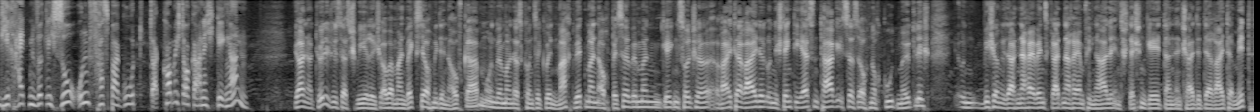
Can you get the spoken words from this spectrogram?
die reiten wirklich so unfassbar gut, da komme ich doch gar nicht gegen an. Ja, natürlich ist das schwierig, aber man wächst ja auch mit den Aufgaben und wenn man das konsequent macht, wird man auch besser, wenn man gegen solche Reiter reitet. Und ich denke, die ersten Tage ist das auch noch gut möglich. Und wie schon gesagt, nachher, wenn es gerade nachher im Finale ins Stechen geht, dann entscheidet der Reiter mit.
